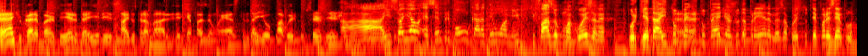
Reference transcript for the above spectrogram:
É, que o cara é barbeiro, daí ele sai do trabalho, ele quer fazer um extra, daí eu pago ele com cerveja. Ah, isso aí é, é sempre bom o cara ter um amigo que faz alguma coisa, né? Porque daí tu, é. pede, tu pede ajuda pra ele, a mesma coisa tu ter, por exemplo,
